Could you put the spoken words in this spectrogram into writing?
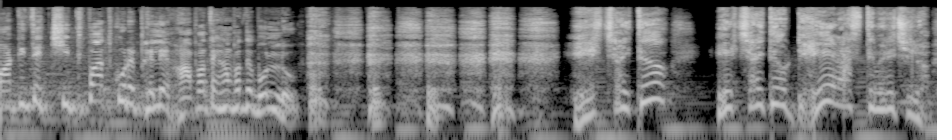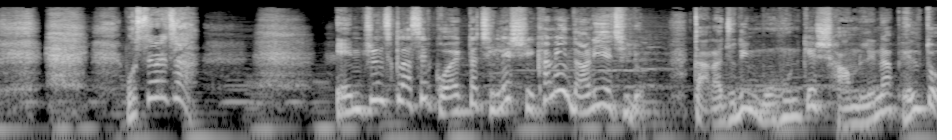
মাটিতে চিৎপাত করে ফেলে হাঁপাতে হাঁপাতে বলল, এর চাইতেও এর চাইতেও ঢের আসতে মেরেছিল বুঝতে পেরেছ? এন্ট্রেন্স ক্লাসের কয়েকটা ছেলে সেখানেই দাঁড়িয়েছিল তারা যদি মোহনকে সামলে না ফেলতো,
